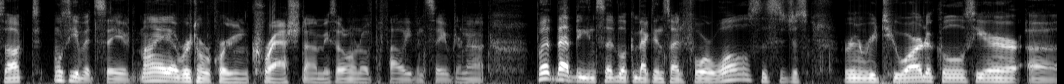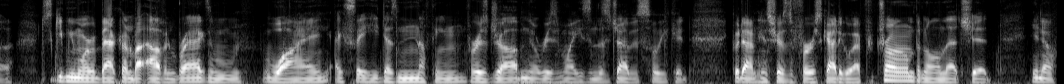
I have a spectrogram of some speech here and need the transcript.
Sucked. We'll see if it's saved. My original recording crashed on me, so I don't know if the file even saved or not. But that being said, welcome back to Inside Four Walls. This is just we're gonna read two articles here. Uh, just give you more of a background about Alvin Braggs and why I say he does nothing for his job. And the reason why he's in this job is so he could go down history as the first guy to go after Trump and all that shit. You know,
